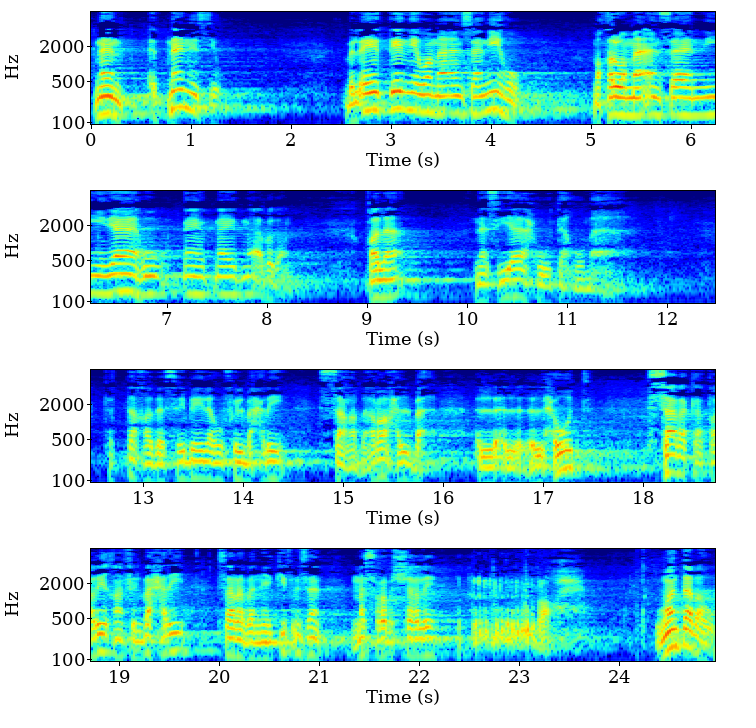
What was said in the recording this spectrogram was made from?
اثنان اثنان نسيوا. بالآية الثانية وما أنسانيه. ما قال وما أنسانياه. اثنين اثنين أبدا. قال نسيا حوتهما. فاتخذ سبيله في البحر سربا راح الحوت سرك طريقا في البحر سربا يعني كيف الإنسان مسرب الشغلة؟ راح. وانتبهوا.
